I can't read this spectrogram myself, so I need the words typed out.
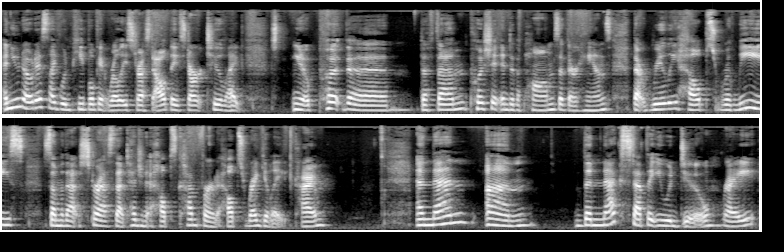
And you notice like when people get really stressed out they start to like you know put the the thumb push it into the palms of their hands. That really helps release some of that stress that tension. It helps comfort. It helps regulate okay? And then um, the next step that you would do, right?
